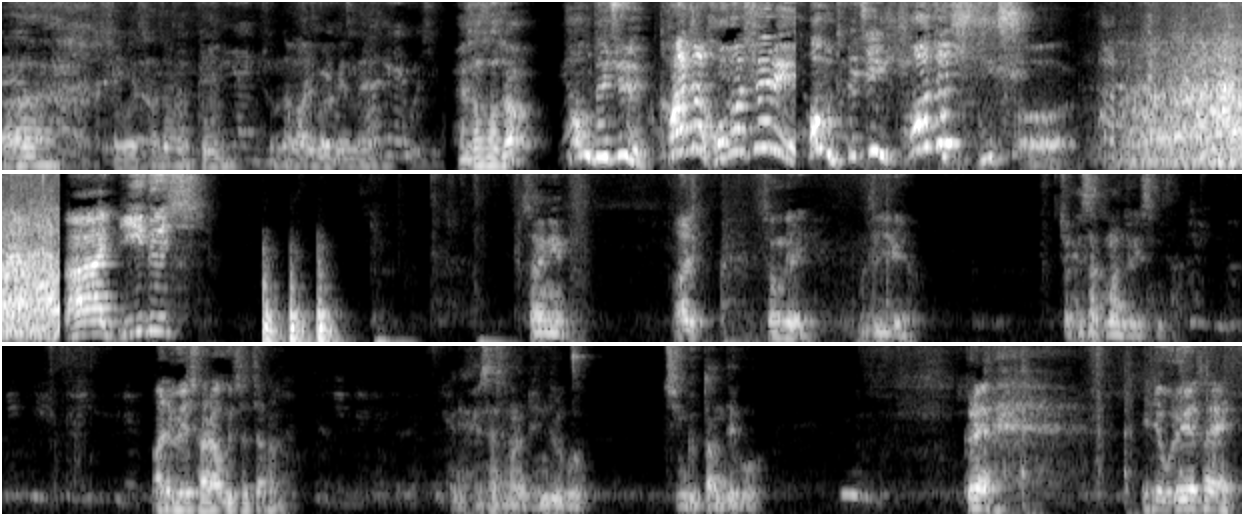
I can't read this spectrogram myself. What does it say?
아 저거 사장은 돈 존나 많이 벌겠네. 회사 사장? 하면 되지. 가자 거머셜이. 하면 되지. 하자 씨. 아이 미드 씨. 사장님, 아니 정대리 무슨 일이야 저 회사 그만두겠습니다. 아니 왜 잘하고 있었잖아. 그냥 회사 생활도 힘들고 진급도 안 되고. 그래. 이제 우리 회사에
